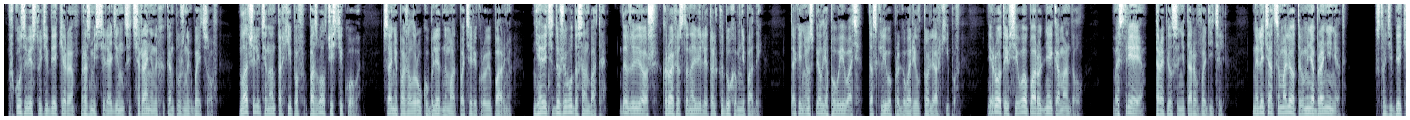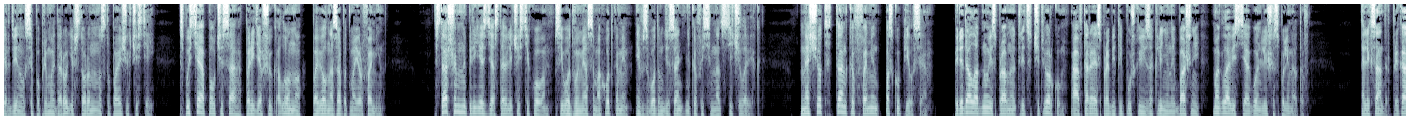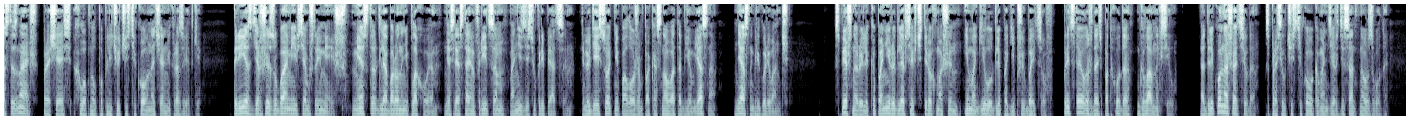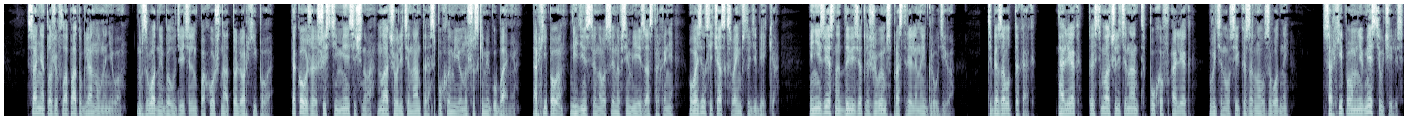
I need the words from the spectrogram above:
В кузове Студебекера разместили 11 раненых и контуженных бойцов. Младший лейтенант Архипов позвал Чистякова. Саня пожал руку бледному от потери крови парню. «Я ведь доживу до Санбата». «Доживешь. Кровь остановили, только духом не падай». «Так и не успел я повоевать», — тоскливо проговорил Толя Архипов. «И ротой всего пару дней командовал». «Быстрее», — торопил санитаров водитель. Налетят самолеты, у меня брони нет». Студебекер двинулся по прямой дороге в сторону наступающих частей. Спустя полчаса поредевшую колонну повел на запад майор Фомин. Старшим на переезде оставили Чистякова с его двумя самоходками и взводом десантников из 17 человек. Насчет танков Фомин поскупился. Передал одну исправную 34-ку, а вторая с пробитой пушкой и заклиненной башней могла вести огонь лишь из пулеметов. «Александр, приказ ты знаешь», — прощаясь, хлопнул по плечу Чистякова начальник разведки. Переезд держи зубами и всем, что имеешь. Место для обороны неплохое. Если оставим фрицам, они здесь укрепятся. Людей сотни положим, пока снова отобьем, ясно? Ясно, Григорий Иванович. Спешно рыли капониры для всех четырех машин и могилу для погибших бойцов. Предстояло ждать подхода главных сил. «А далеко наши отсюда?» — спросил Чистякова командир десантного взвода. Саня, отложив лопату, глянул на него. Взводный был удивительно похож на Толю Архипова такого же шестимесячного младшего лейтенанта с пухлыми юношескими губами. Архипова, единственного сына в семье из Астрахани, увозил сейчас к своим студебеккер. И неизвестно, довезет ли живым с простреленной грудью. «Тебя зовут-то как?» «Олег, то есть младший лейтенант Пухов Олег», — вытянулся и козырнул взводный. «С Архиповым не вместе учились?»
